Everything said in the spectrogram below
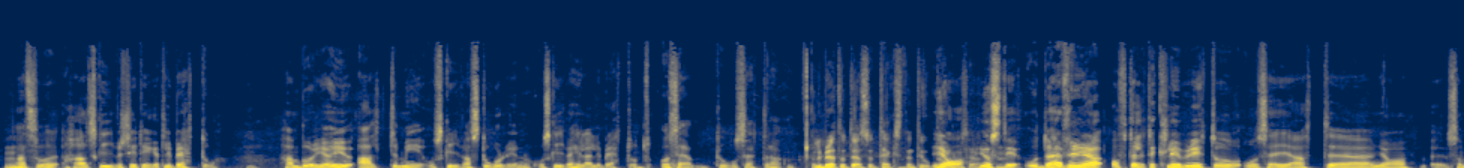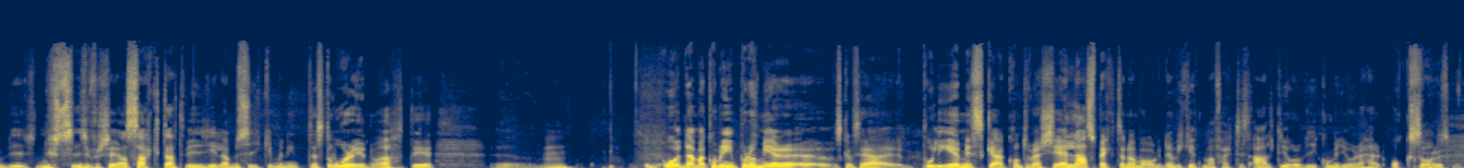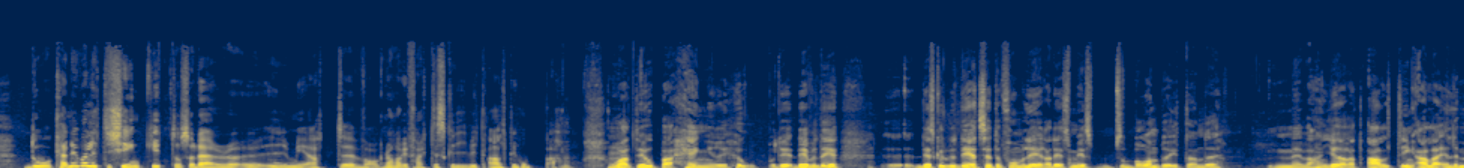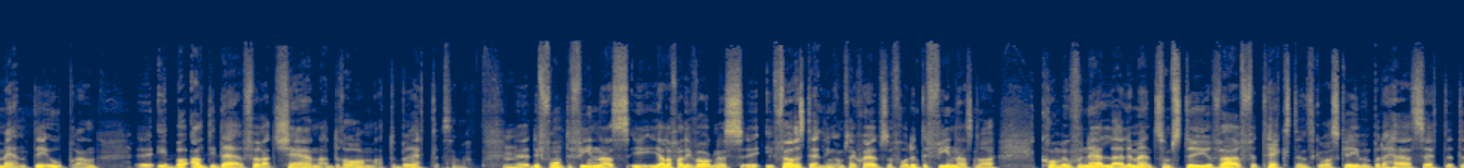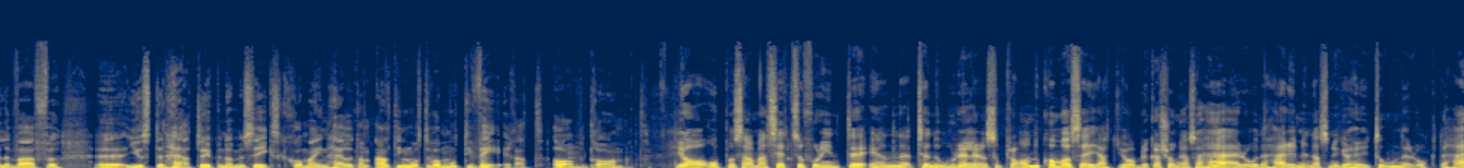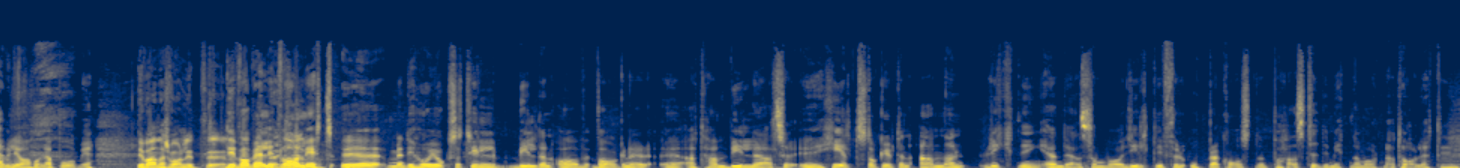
Mm. Alltså, han skriver sitt eget libretto. Han börjar ju alltid med att skriva storyn och skriva hela librettot och sen tonsätter han. Librettot är alltså texten till operan? Ja, just det. Mm. Och därför är det ofta lite klurigt att, säga att, eh, ja, som vi nyss i och för sig har sagt, att vi gillar musiken men inte storyn. Va? Det, eh, mm. Och när man kommer in på de mer eh, ska vi säga, polemiska, kontroversiella aspekterna av Wagner, vilket man faktiskt alltid gör och vi kommer göra här också. Ja, då kan det vara lite kinkigt och sådär eh, i och med att eh, Wagner har ju faktiskt skrivit alltihopa. Mm. Och alltihopa hänger ihop. Och det, det är väl det, det, skulle, det är ett sätt att formulera det som är så banbrytande med vad han gör. Att allting, alla element i operan Eh, är alltid där för att tjäna dramat och berättelsen. Mm. Eh, det får inte finnas, i, alla fall i Wagners eh, föreställning om sig själv, så får det inte finnas några konventionella element som styr varför texten ska vara skriven på det här sättet eller varför just den här typen av musik ska komma in här. Utan allting måste vara motiverat av mm. dramat. Ja, och på samma sätt så får inte en tenor eller en sopran komma och säga att jag brukar sjunga så här och det här är mina snygga höjtoner och det här vill jag hålla på med. Det var annars vanligt? Eh, det var väldigt vanligt. Mm. Men det hör ju också till bilden av Wagner eh, att han ville alltså helt staka ut en annan riktning än den som var giltig för operakonsten på hans tid i mitten av 1800-talet. Mm.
